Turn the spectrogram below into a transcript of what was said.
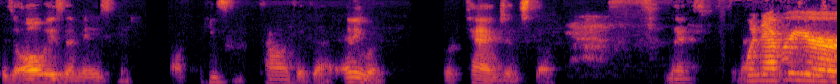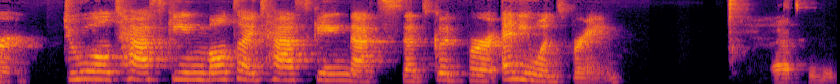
is always amazing. He's talented guy. Anyway, for tangent stuff. Yes. Next. Whenever next. you're dual tasking, multitasking, that's that's good for anyone's brain. Absolutely.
